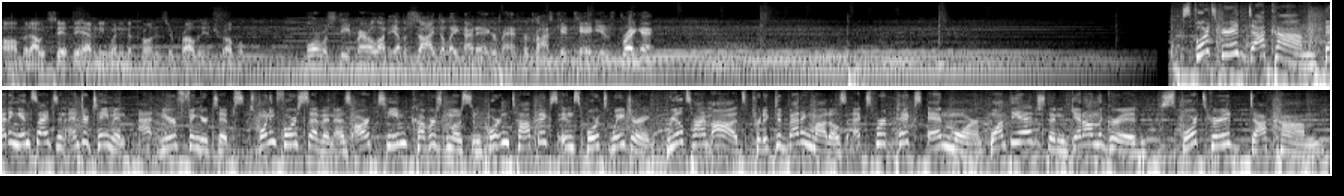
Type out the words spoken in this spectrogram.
um, but I would say if they have any winning opponents, they're probably in trouble. More with Steve Merril on the other side. The late night anger management class continues. Bring it. SportsGrid.com. Betting insights and entertainment at your fingertips 24 7 as our team covers the most important topics in sports wagering real time odds, predictive betting models, expert picks, and more. Want the edge? Then get on the grid. SportsGrid.com.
